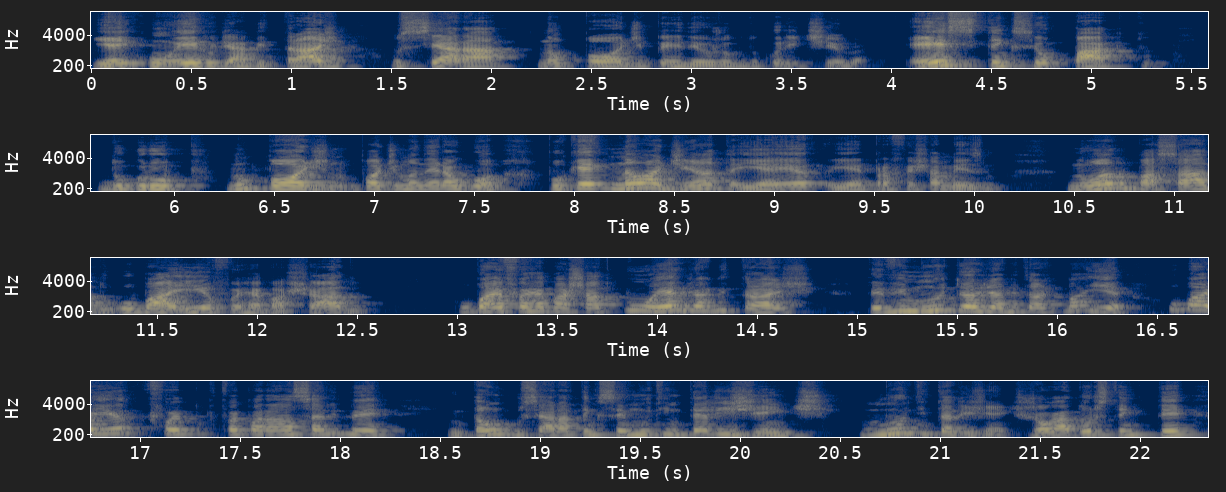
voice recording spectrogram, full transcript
e aí com erro de arbitragem o Ceará não pode perder o jogo do Curitiba. Esse tem que ser o pacto do grupo. Não pode, não pode de maneira alguma, porque não adianta e e é para fechar mesmo. No ano passado o Bahia foi rebaixado. O Bahia foi rebaixado com erro de arbitragem. Teve muito erro de arbitragem do Bahia. O Bahia foi, foi parar na Série B. Então, o Ceará tem que ser muito inteligente, muito inteligente. Os jogadores têm que ter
